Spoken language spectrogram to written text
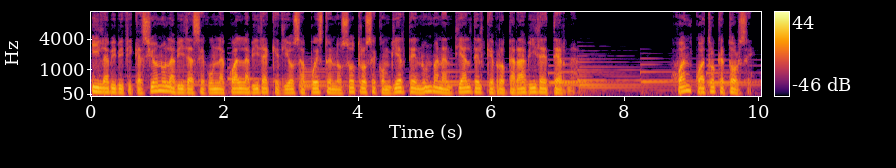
y la vivificación o la vida según la cual la vida que Dios ha puesto en nosotros se convierte en un manantial del que brotará vida eterna. Juan 4:14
